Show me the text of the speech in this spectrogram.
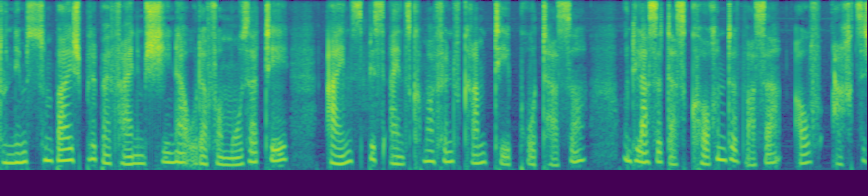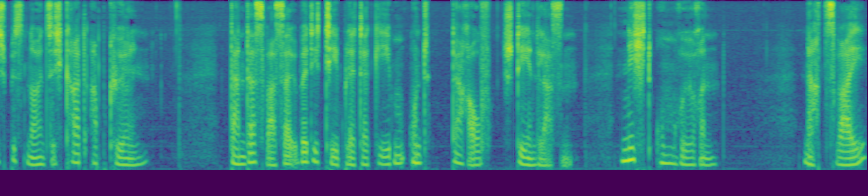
Du nimmst zum Beispiel bei feinem China- oder Formosa-Tee 1 bis 1,5 Gramm Tee pro Tasse und lasse das kochende Wasser auf 80 bis 90 Grad abkühlen. Dann das Wasser über die Teeblätter geben und darauf stehen lassen. Nicht umrühren. Nach zwei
